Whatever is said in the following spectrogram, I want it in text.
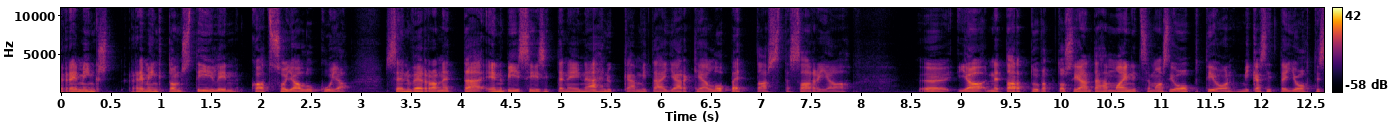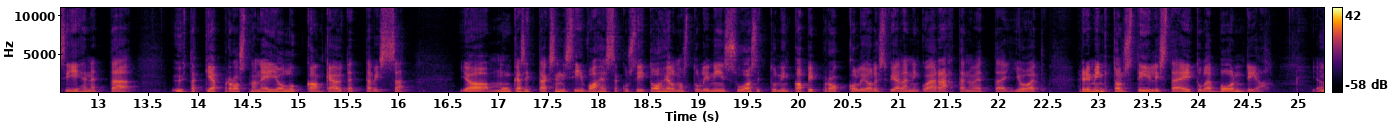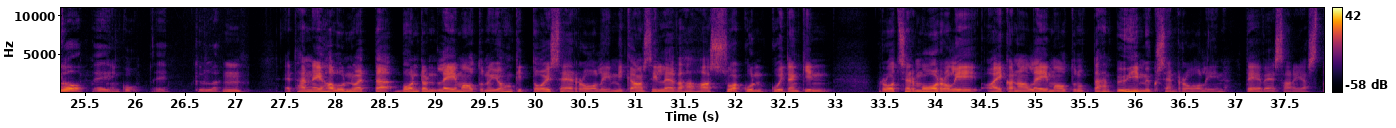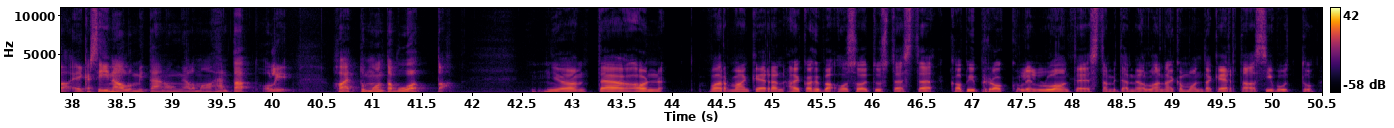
Remington Steelin katsojalukuja sen verran, että NBC sitten ei nähnytkään mitään järkeä lopettaa sitä sarjaa. Ja ne tarttuivat tosiaan tähän mainitsemasi optioon, mikä sitten johti siihen, että yhtäkkiä Prosnan ei ollutkaan käytettävissä. Ja mun käsittääkseni siinä vaiheessa, kun siitä ohjelmasta tuli niin suosittu, niin Kapi Broccoli olisi vielä niin kuin ärähtänyt, että joo, että Remington Steelistä ei tule Bondia. Ja, joo, ei, niin kuin, ei kyllä. Mm, Että hän ei halunnut, että Bond on leimautunut johonkin toiseen rooliin, mikä on silleen vähän hassua, kun kuitenkin Roger Moore oli aikanaan leimautunut tähän pyhimyksen rooliin TV-sarjasta, eikä siinä ollut mitään ongelmaa. Häntä oli haettu monta vuotta. Joo, tämä on varmaan kerran aika hyvä osoitus tästä Kapi Brokkolin luonteesta, mitä me ollaan aika monta kertaa sivuttu.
